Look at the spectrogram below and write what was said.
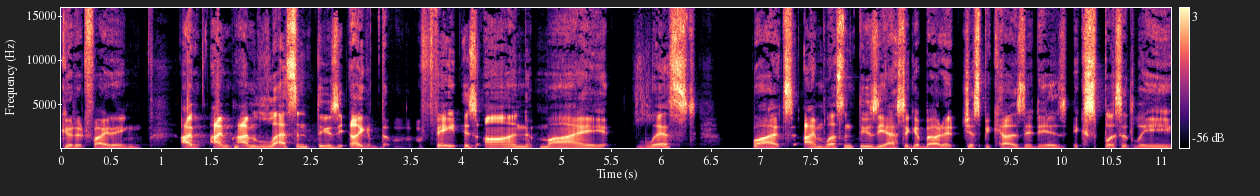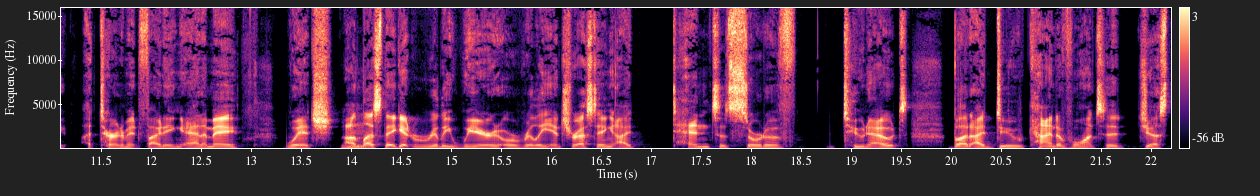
good at fighting. I'm I'm I'm less enthusiastic. Like the, Fate is on my list, but I'm less enthusiastic about it just because it is explicitly a tournament fighting anime. Which hmm. unless they get really weird or really interesting, I tend to sort of tune out. But I do kind of want to just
